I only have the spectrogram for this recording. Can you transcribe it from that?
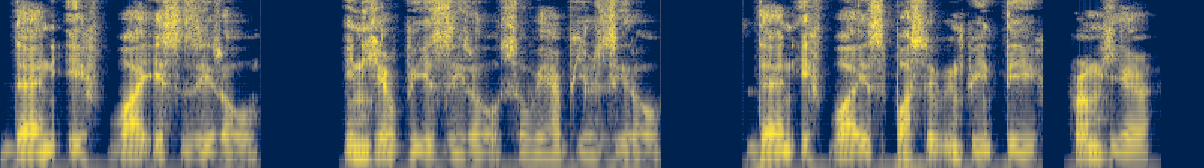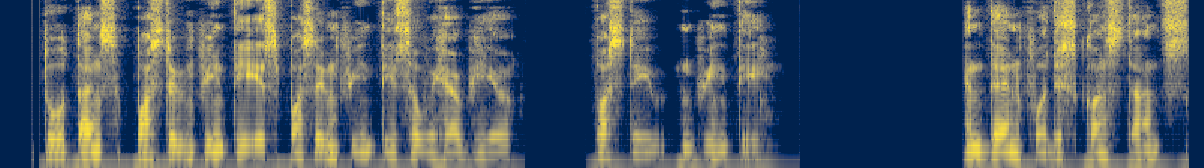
then if y is 0 in here v is 0 so we have here 0 then if y is positive infinity from here 2 times positive infinity is positive infinity so we have here positive infinity. And then for these constants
